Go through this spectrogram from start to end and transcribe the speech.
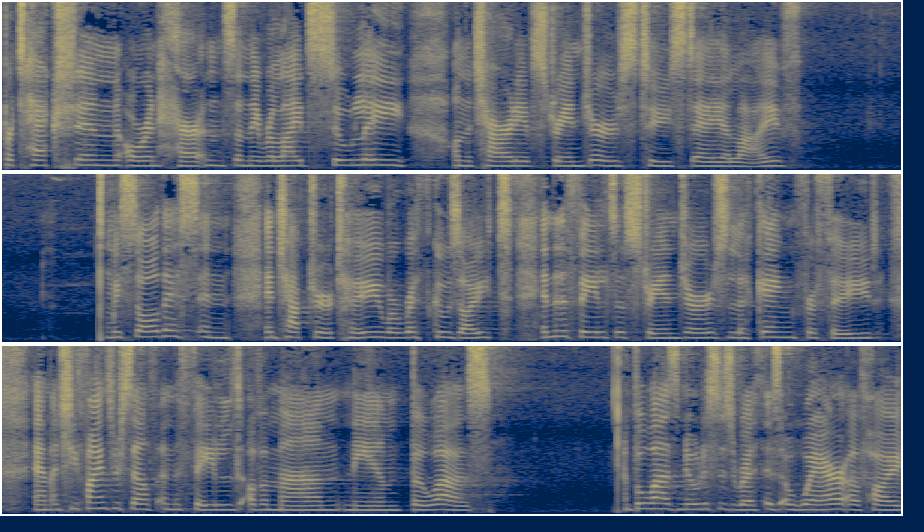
protection or inheritance, and they relied solely on the charity of strangers to stay alive. We saw this in, in chapter 2, where Ruth goes out into the fields of strangers looking for food. Um, and she finds herself in the field of a man named Boaz. Boaz notices Ruth is aware of how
